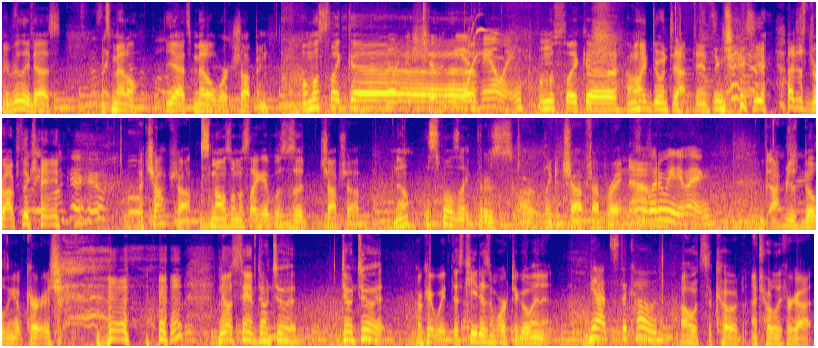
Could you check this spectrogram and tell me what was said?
It really does. It's like metal. chemicals. Yeah, it's metal workshopping. Almost like I feel like I shouldn't be uh, inhaling. almost like uh, I'm like doing tap dancing tricks here. I just dropped the cane. Okay. A chop shop. Smells almost like it was a chop shop. No? This smells like there's uh, like a chop shop right now. So what are we doing? I'm just building up courage. no, Sam, don't do it. Don't do it. Okay, wait, this key doesn't work to go in it. Yeah, it's the code. Oh, it's the code. I totally forgot.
